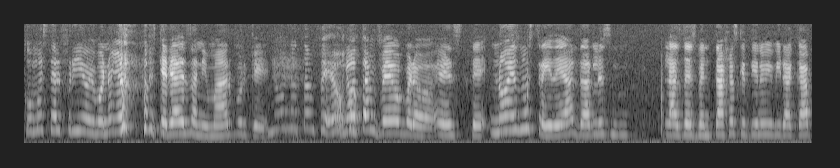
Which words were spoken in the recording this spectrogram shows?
¿cómo está el frío? Y bueno, yo les quería desanimar porque... No, no tan feo. No tan feo, pero este, no es nuestra idea darles las desventajas que tiene vivir acá,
